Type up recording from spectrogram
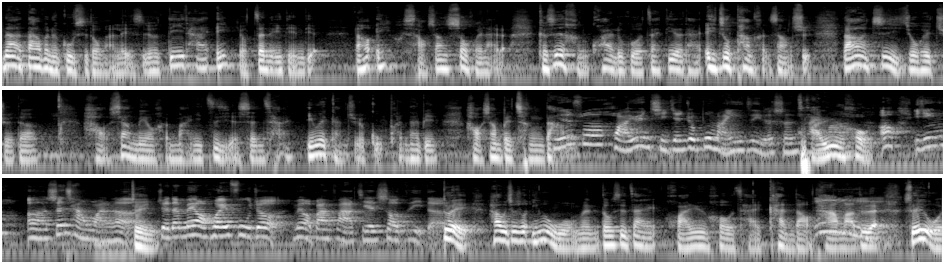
那大部分的故事都蛮类似，就是第一胎哎有增了一点点。然后哎，好像瘦回来了，可是很快，如果在第二胎哎就胖很上去，然后自己就会觉得好像没有很满意自己的身材，因为感觉骨盆那边好像被撑大。你是说怀孕期间就不满意自己的身材？怀孕后哦，已经呃生产完了，对，觉得没有恢复就没有办法接受自己的。对他们就说，因为我们都是在怀孕后才看到他嘛，对不对？所以我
